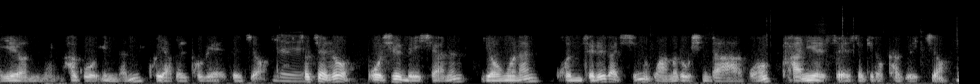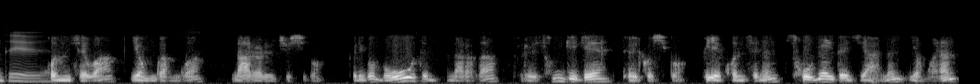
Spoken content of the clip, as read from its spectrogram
예언하고 있는 구약을 보게 되죠. 네. 첫째로 오실 메시아는 영원한 권세를 가지신 왕으로 오신다고 다니엘서에서 기록하고 있죠. 네. 권세와 영광과 나라를 주시고 그리고 모든 나라가 그를 섬기게 될 것이고 그의 권세는 소멸되지 않는 영원한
